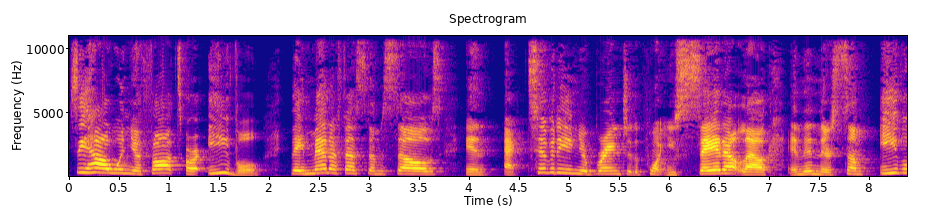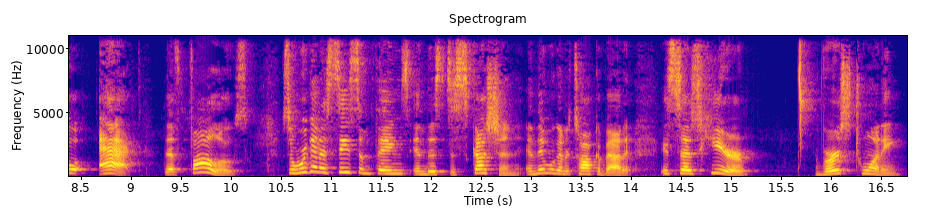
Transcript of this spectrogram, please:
See how when your thoughts are evil, they manifest themselves in activity in your brain to the point you say it out loud, and then there's some evil act that follows. So, we're going to see some things in this discussion, and then we're going to talk about it. It says here, verse 20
